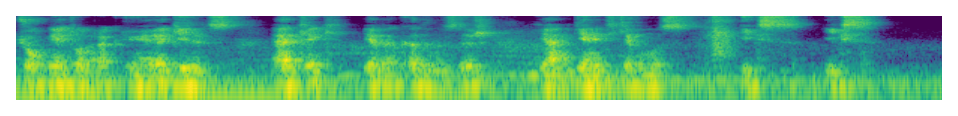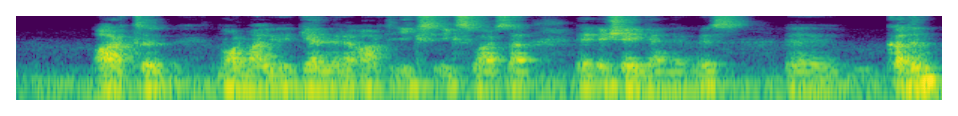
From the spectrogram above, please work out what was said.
çok net olarak dünyaya geliriz. Erkek ya da kadınızdır. Yani genetik yapımız X, X artı normal genlere artı X, X varsa e, eşey genlerimiz e, kadın,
